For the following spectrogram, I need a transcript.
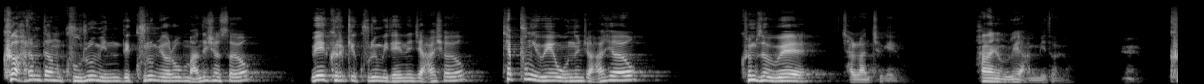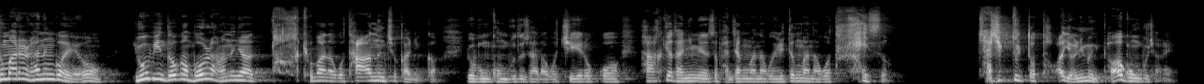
그 아름다운 구름 있는데 구름 여러분 만드셨어요? 왜 그렇게 구름이 되는지 아셔요? 태풍이 왜 오는지 아셔요? 그러면서 왜 잘난 척해요? 하나님을 왜 안 믿어요? 그 말을 하는 거예요. 욥이 너가 뭘 아느냐 다 교만하고 다 아는 척하니까 욥은 공부도 잘하고 지혜롭고 학교 다니면서 반장만 하고 1등만 하고 다 했어. 자식들도 다 열명이 다 공부 잘해.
